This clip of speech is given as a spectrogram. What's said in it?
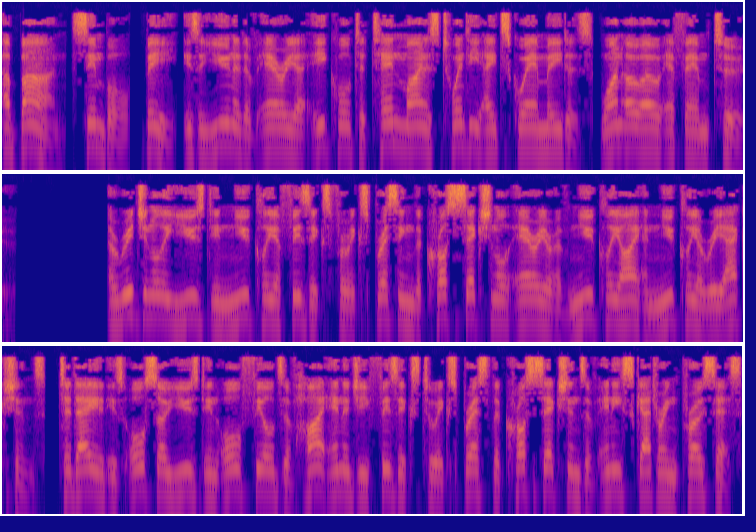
A barn symbol B is a unit of area equal to 10^-28 square meters, 100 fm2. Originally used in nuclear physics for expressing the cross-sectional area of nuclei and nuclear reactions, today it is also used in all fields of high-energy physics to express the cross-sections of any scattering process,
